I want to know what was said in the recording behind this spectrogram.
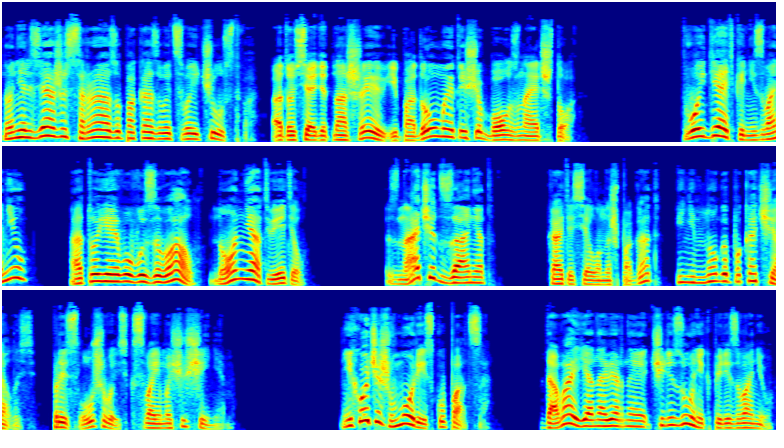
Но нельзя же сразу показывать свои чувства, а то сядет на шею и подумает еще бог знает что. «Твой дядька не звонил?» А то я его вызывал, но он не ответил. Значит, занят. Катя села на шпагат и немного покачалась, прислушиваясь к своим ощущениям. Не хочешь в море искупаться? Давай я, наверное, через уник перезвоню.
